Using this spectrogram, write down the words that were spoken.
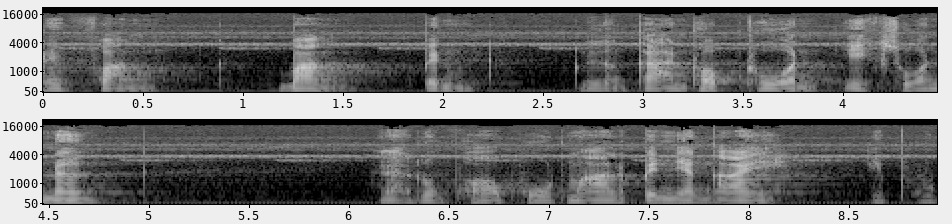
ได้ฟังบ้างเป็นเรื่องการทบทวนอีกส่วนหนึ่งหลวงพ่อพูดมาแล้วเป็นยังไงที่พูด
